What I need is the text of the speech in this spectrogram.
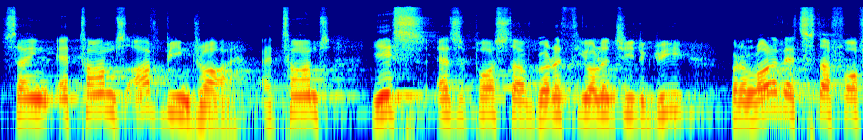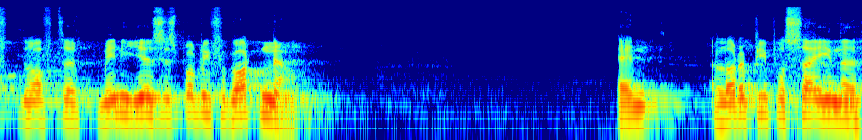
saying, at times I've been dry. At times, yes, as a pastor, I've got a theology degree, but a lot of that stuff after many years is probably forgotten now. And a lot of people say in the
